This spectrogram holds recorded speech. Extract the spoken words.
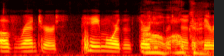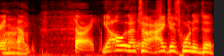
of renters pay more than 30 percent oh, okay. of their income. Right. Sorry. Yeah. Oh, that's all right. I just wanted to,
